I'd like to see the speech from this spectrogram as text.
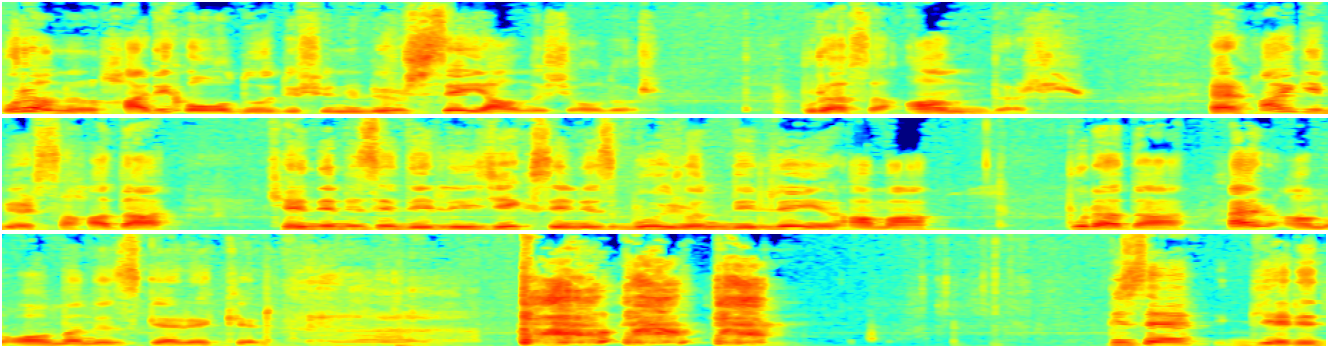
buranın Halik olduğu düşünülürse yanlış olur. Burası andır. Herhangi bir sahada kendinizi dinleyecekseniz buyurun dinleyin ama burada her an olmanız gerekir. Bize geri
